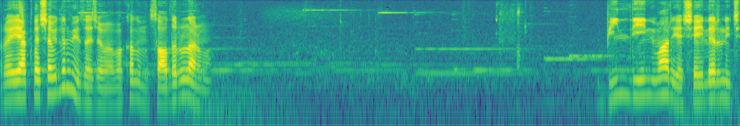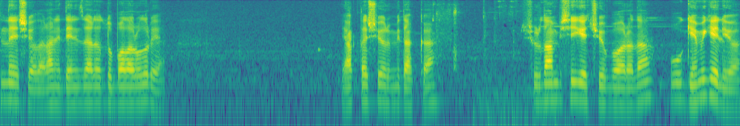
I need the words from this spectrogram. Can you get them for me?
Oraya yaklaşabilir miyiz acaba? Bakalım saldırırlar mı? Bildiğin var ya şeylerin içinde yaşıyorlar. Hani denizlerde dubalar olur ya. Yaklaşıyorum bir dakika. Şuradan bir şey geçiyor bu arada. U gemi geliyor.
